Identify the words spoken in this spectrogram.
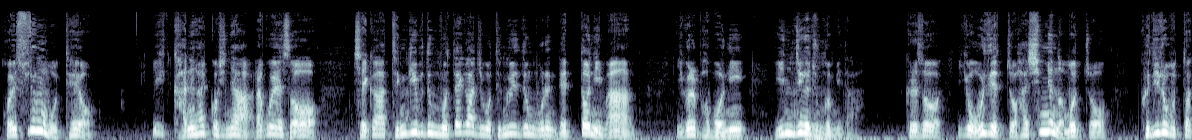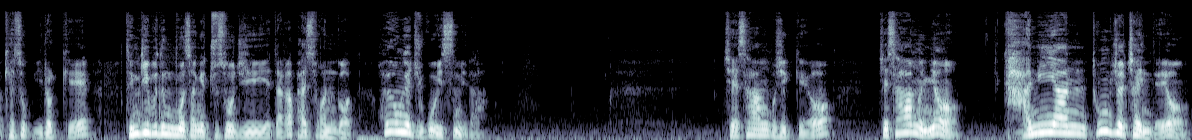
거의 수령을 못해요. 이게 가능할 것이냐라고 해서 제가 등기부등본 떼가지고 등기부등본에 냈더니만 이걸 법원이 인증해 준 겁니다. 그래서 이게 오래됐죠. 한 10년 넘었죠. 그 뒤로부터 계속 이렇게 등기부등본상의 주소지에다가 발송하는 것 허용해 주고 있습니다. 제 사항 보실게요. 제 사항은요, 간이한 통지 절차인데요.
